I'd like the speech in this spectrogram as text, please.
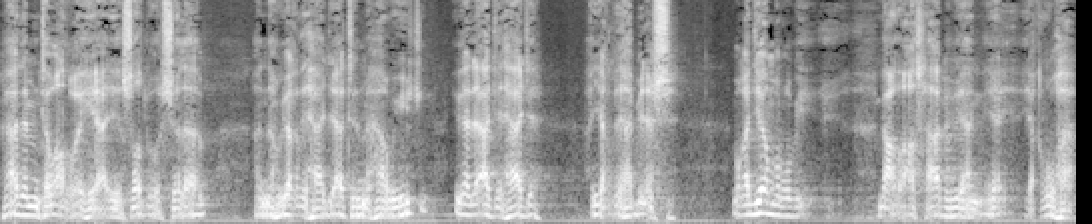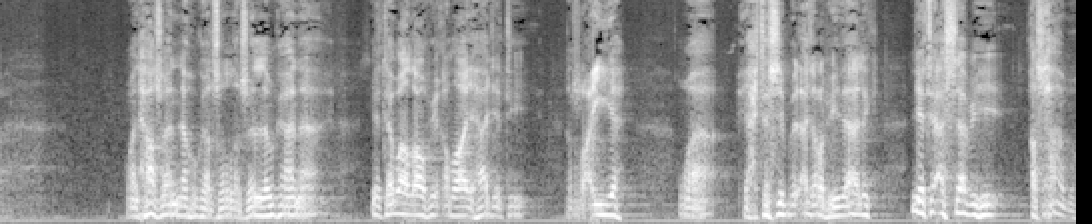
هذا من تواضعه عليه الصلاة والسلام أنه يقضي حاجات المحاويج إذا دعت الحاجة أن يقضيها بنفسه. وقد يأمر بعض أصحابه بأن يقضوها. والحاصل أنه كان صلى الله عليه وسلم كان يتواضع في قضاء حاجة الرعية ويحتسب الأجر في ذلك ليتأسى به أصحابه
